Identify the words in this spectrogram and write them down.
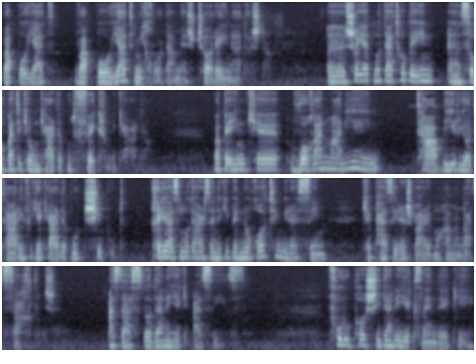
و باید و باید میخوردمش چاره ای نداشتم شاید مدت به این صحبتی که اون کرده بود فکر می‌کردم و به اینکه واقعا معنی این تعبیر یا تعریفی که کرده بود چی بود. خیلی از ما در زندگی به نقاطی می‌رسیم که پذیرش برای ما همینقدر سخت میشه. از دست دادن یک عزیز. فروپاشیدن یک زندگی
